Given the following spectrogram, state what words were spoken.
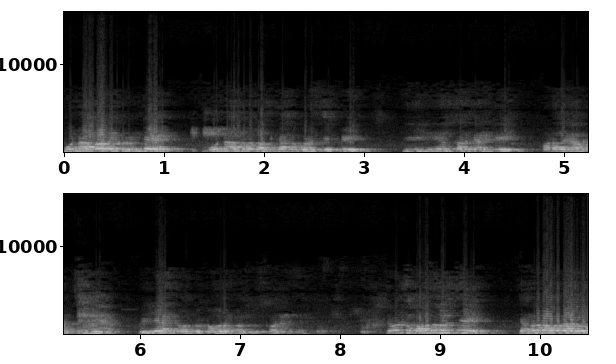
మూడు నాలుగు రోజులు ఇక్కడ ఉంటే మూడు నాలుగు రోజులు అధికారులు కూడా చెప్పి ఈ నియోజకవర్గానికి కోడలుగా వచ్చింది. వెళ్ళేంత వరకు గౌరవంగా చూసుకోవాలని చెప్పారు. చివరికి వరదలు వచ్చి చంద్రబాబు గారు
